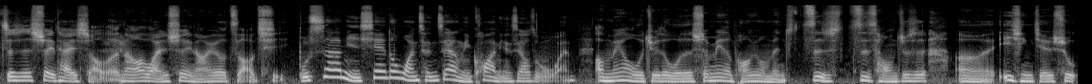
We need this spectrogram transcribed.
就是睡太少了，然后晚睡，然后又早起。不是啊，你现在都玩成这样，你跨年是要怎么玩？哦，没有，我觉得我的身边的朋友们自自从就是呃疫情结束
